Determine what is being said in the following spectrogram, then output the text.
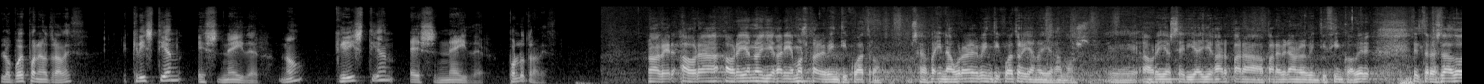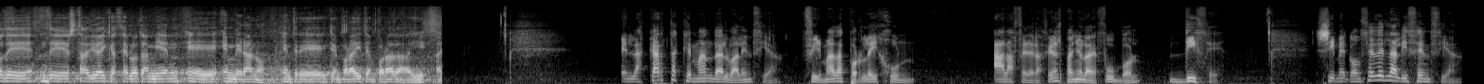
¿Lo puedes poner otra vez? Christian Schneider, ¿no? Christian Schneider. Ponlo otra vez. No, a ver, ahora, ya no llegaríamos para el 24. O sea, para inaugurar el 24 ya no llegamos. Eh, ahora ya sería llegar para, para verano del 25. A ver, el traslado de, estadio hay que hacerlo también eh, en verano, entre temporada y temporada. En las cartas que manda el Valencia, firmadas por Lei Jun a la Federación Española de Fútbol, dice: si me concedes la licencia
